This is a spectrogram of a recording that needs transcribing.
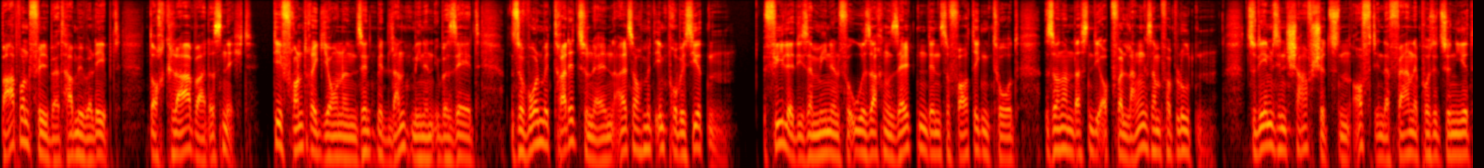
Barb und Filbert haben überlebt, doch klar war das nicht. Die Frontregionen sind mit Landminen übersät, sowohl mit traditionellen als auch mit improvisierten. Viele dieser Minen verursachen selten den sofortigen Tod, sondern lassen die Opfer langsam verbluten. Zudem sind Scharfschützen oft in der Ferne positioniert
